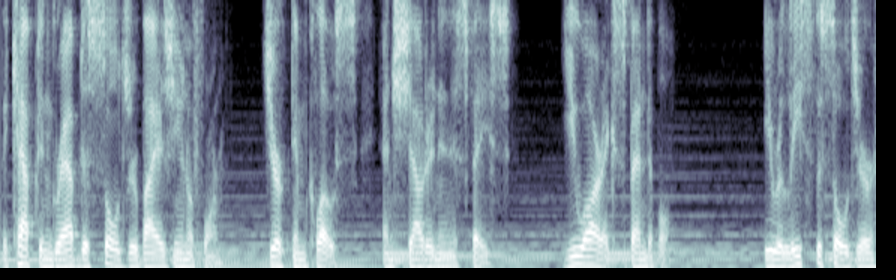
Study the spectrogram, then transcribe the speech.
The captain grabbed a soldier by his uniform, jerked him close, and shouted in his face, You are expendable. He released the soldier,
